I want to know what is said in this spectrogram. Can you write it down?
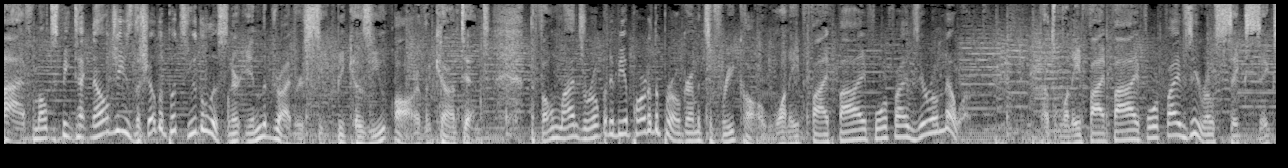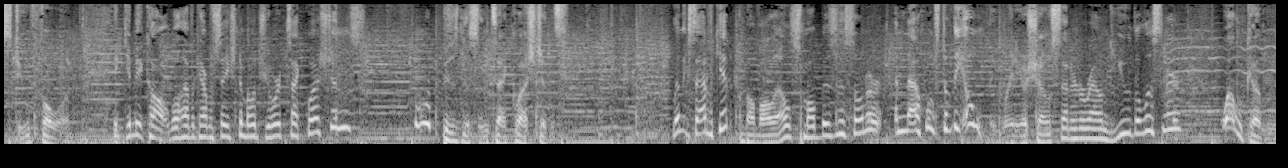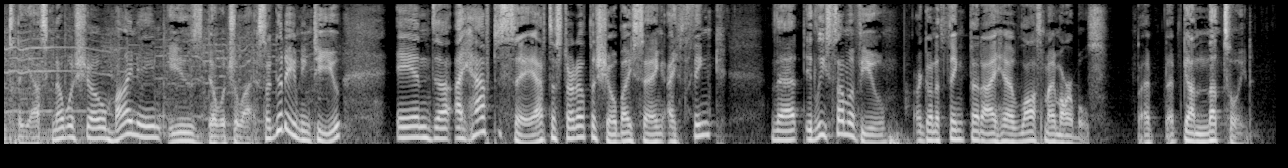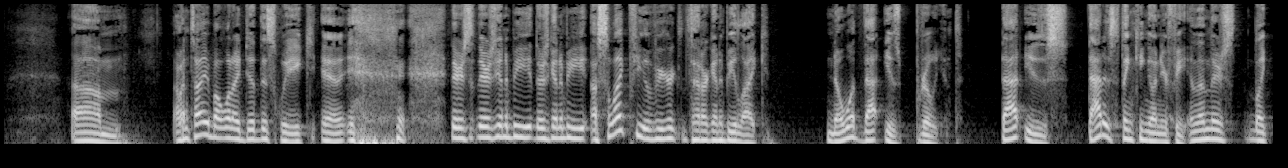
Live from Altispeed Technologies, the show that puts you, the listener, in the driver's seat because you are the content. The phone lines are open to be a part of the program. It's a free call 1 855 450 NOAH. That's 1 855 450 6624. Give me a call. We'll have a conversation about your tech questions or business and tech questions. Linux advocate, above all else, small business owner, and now host of the only radio show centered around you, the listener. Welcome to the Ask Noah Show. My name is Noah Chelliah. So, good evening to you. And uh, I have to say, I have to start out the show by saying I think that at least some of you are going to think that I have lost my marbles. I've, I've gone nutsoid. Um, I'm going to tell you about what I did this week, and there's there's going to be there's going to be a select few of you that are going to be like, Noah, that is brilliant. That is that is thinking on your feet. And then there's like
